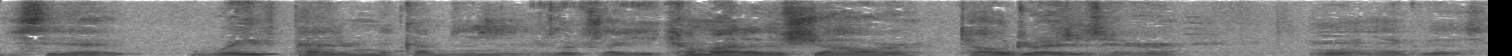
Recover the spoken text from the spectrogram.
you see that? Wave pattern that comes in. It looks like he come out of the shower, towel dried his hair, and went like this.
